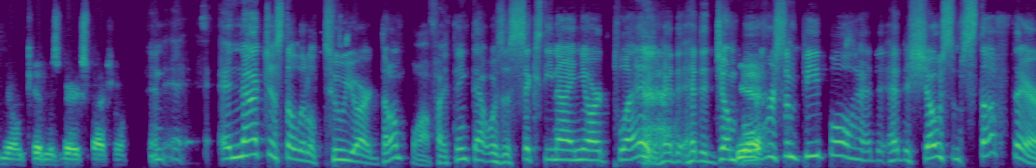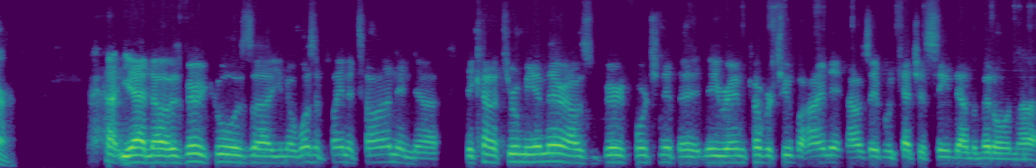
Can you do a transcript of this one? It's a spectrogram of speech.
year old kid was very special. And and not just a little two yard dump off. I think that was a 69 yard play. Had to, had to jump yeah. over some people. Had to, had to show some stuff there. yeah, no, it was very cool. It was, uh, you know, wasn't playing a ton and uh, they kind of threw me in there. I was very fortunate that they ran cover two behind it and I was able to catch a seam down the middle and uh,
